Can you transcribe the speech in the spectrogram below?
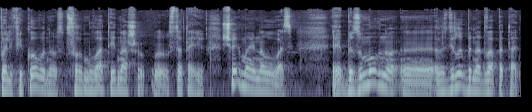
кваліфіковано сформувати і нашу стратегію. Що я маю на увазі? Безумовно, розділив би на два питання.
